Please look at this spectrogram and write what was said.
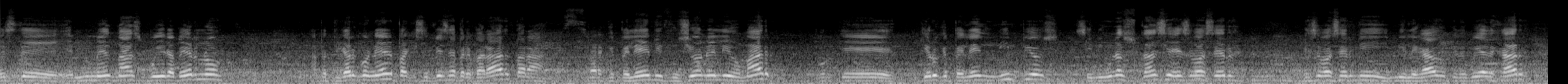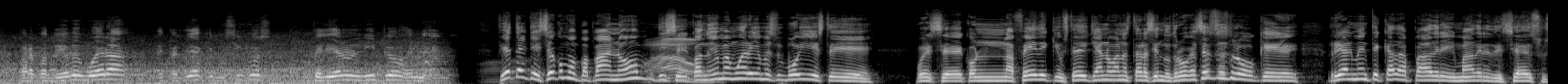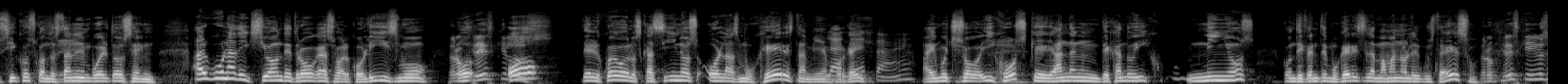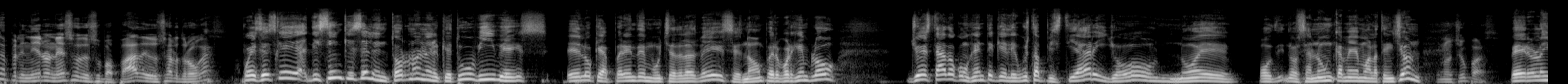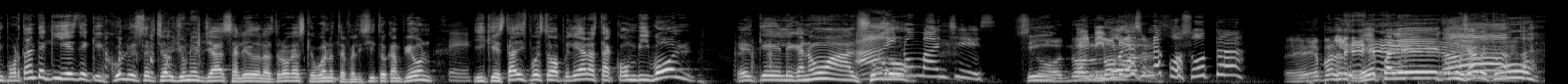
Este, en un mes más voy a ir a verlo, a platicar con él para que se empiece a preparar para, para que peleen mi función él y Omar, porque quiero que peleen limpios, sin ninguna sustancia. Ese va a ser, ese va a ser mi, mi legado que les voy a dejar para cuando yo me muera, de perdida que mis hijos pelearon limpio en- en, Fíjate el deseo como papá, ¿no? Dice, cuando yo me muera, yo me voy, este, pues eh, con la fe de que ustedes ya no van a estar haciendo drogas. Eso es lo que realmente cada padre y madre desea de sus hijos cuando están envueltos en alguna adicción de drogas o alcoholismo. Pero o, ¿crees que o los- del juego de los casinos o las mujeres también, La porque hay, ¿eh? hay muchos hijos que andan dejando hijos, niños con diferentes mujeres y la mamá no les gusta eso. ¿Pero crees que ellos aprendieron eso de su papá, de usar drogas? Pues es que dicen que es el entorno en el que tú vives, es lo que aprenden muchas de las veces, ¿no? Pero por ejemplo, yo he estado con gente que le gusta pistear y yo no he podido, o sea, nunca me llamó la atención. No chupas. Pero lo importante aquí es de que Julio César Chávez Jr. ya ha salido de las drogas, que bueno, te felicito campeón, Sí. y que está dispuesto a pelear hasta con Bivol, el que le ganó al Ay, zurdo. no manches. Sí. el vibor es una cosota. ¡Épale! ¡Épale! ¿Cómo No, sabes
